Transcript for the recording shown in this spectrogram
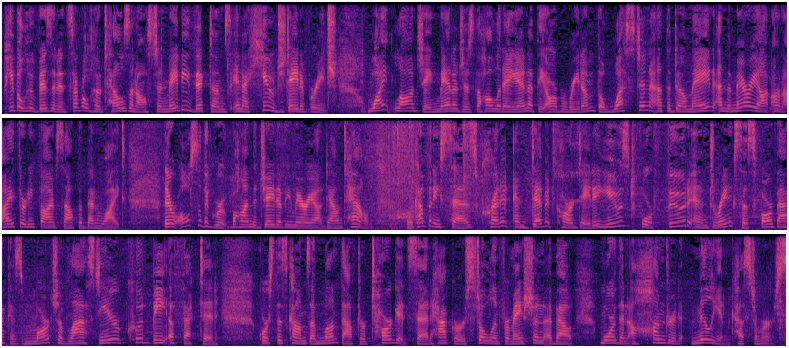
People who visited several hotels in Austin may be victims in a huge data breach. White Lodging manages the Holiday Inn at the Arboretum, the Westin at the Domain, and the Marriott on I-35 south of Ben White. They're also the group behind the JW Marriott downtown. Well, the company says credit and debit card data used for food and drinks as far back as March of last year could be affected. Of course, this comes a month after Target said hackers stole information about more than 100 million customers.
